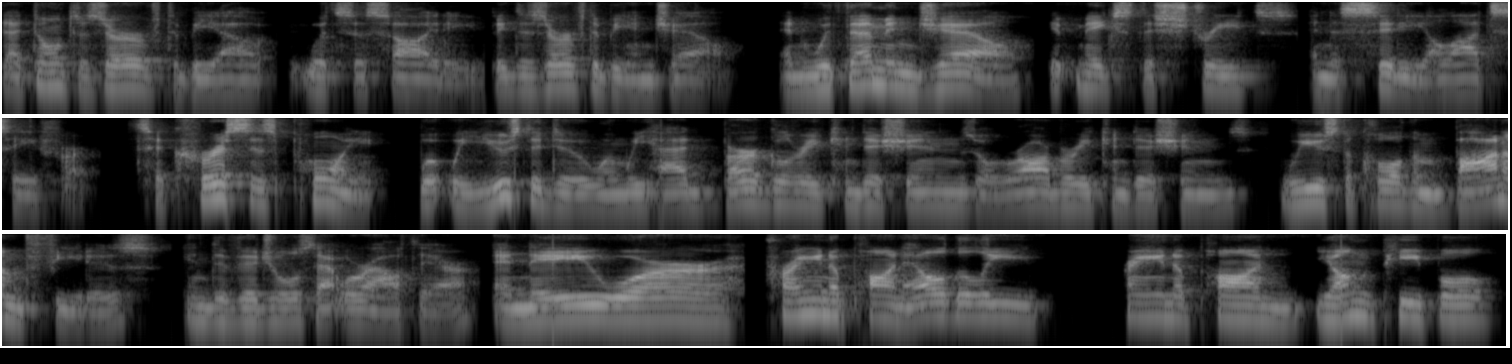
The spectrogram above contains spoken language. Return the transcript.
that don't deserve to be out with society they deserve to be in jail and with them in jail it makes the streets and the city a lot safer to chris's point what we used to do when we had burglary conditions or robbery conditions we used to call them bottom feeders individuals that were out there and they were preying upon elderly preying upon young people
